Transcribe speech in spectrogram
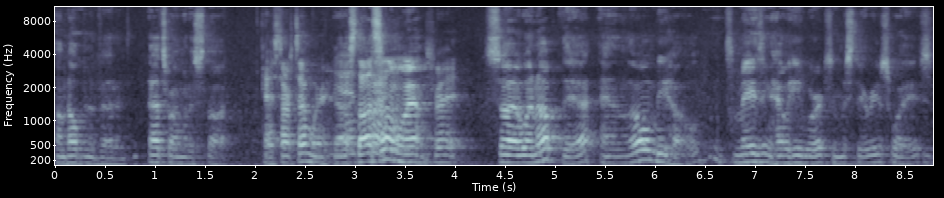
I'm helping the veteran. That's where I'm going to start. gotta start somewhere. Gotta Yeah. start somewhere. That's right. So I went up there, and lo and behold, it's amazing how he works in mysterious ways.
